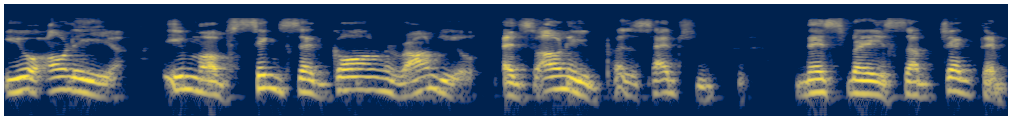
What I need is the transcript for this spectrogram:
You only even of things that go on around you. It's only perception. That's very subjective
